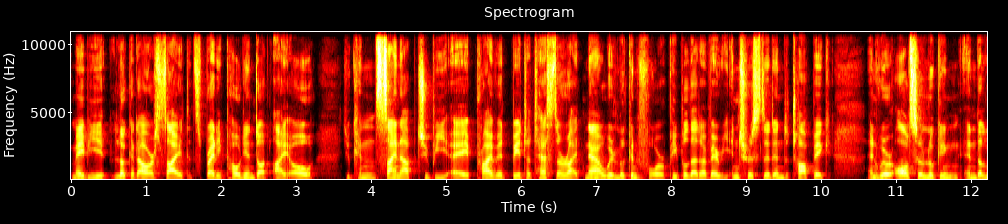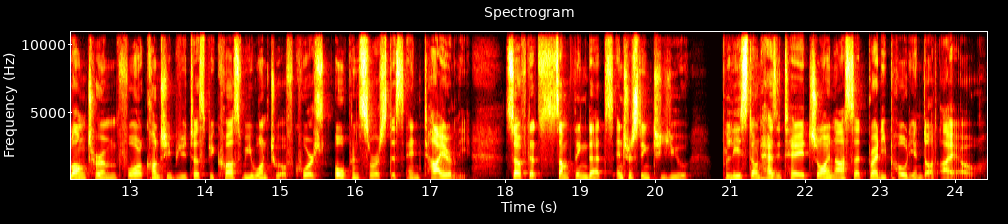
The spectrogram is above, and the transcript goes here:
maybe look at our site. It's breadypodium.io. You can sign up to be a private beta tester right now. We're looking for people that are very interested in the topic. And we're also looking in the long term for contributors because we want to, of course, open source this entirely. So if that's something that's interesting to you, please don't hesitate, join us at breadypodium.io.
